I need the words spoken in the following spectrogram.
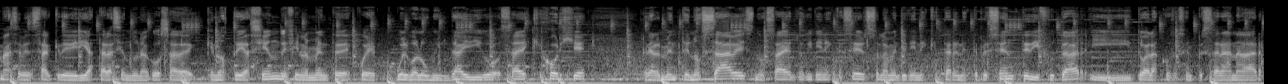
me hace pensar que debería estar haciendo una cosa que no estoy haciendo y finalmente después vuelvo a la humildad y digo, sabes que Jorge, realmente no sabes, no sabes lo que tienes que hacer, solamente tienes que estar en este presente, disfrutar y todas las cosas empezarán a dar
